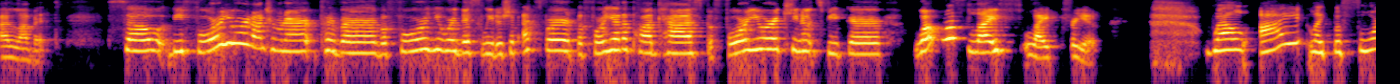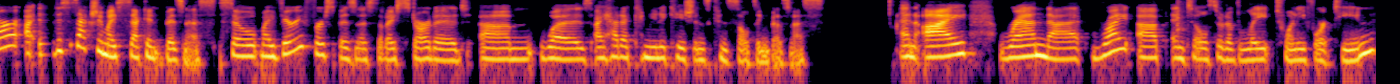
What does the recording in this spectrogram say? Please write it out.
I love it. So, before you were an entrepreneur, before you were this leadership expert, before you had a podcast, before you were a keynote speaker, what was life like for you? Well, I like before, I, this is actually my second business. So, my very first business that I started um, was I had a communications consulting business. And I ran that right up until sort of late 2014.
